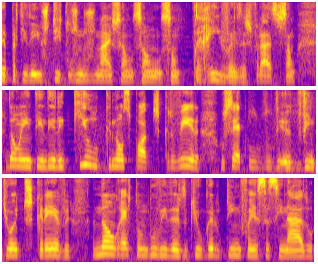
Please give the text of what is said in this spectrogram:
a partir daí os títulos nos jornais são, são, são terríveis, as frases são, dão a entender aquilo que não se pode descrever. O século XXVIII escreve, não restam dúvidas de que o garotinho foi assassinado,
